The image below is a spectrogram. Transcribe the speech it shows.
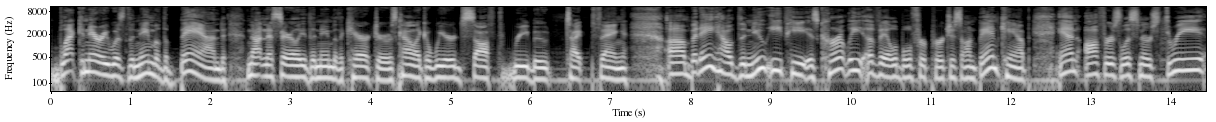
Black Canary was the name of the band, not necessarily the name of the character. It was kind of like a weird soft reboot type thing. Um, but anyhow, the new EP is currently available for purchase on Bandcamp and offers listeners three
